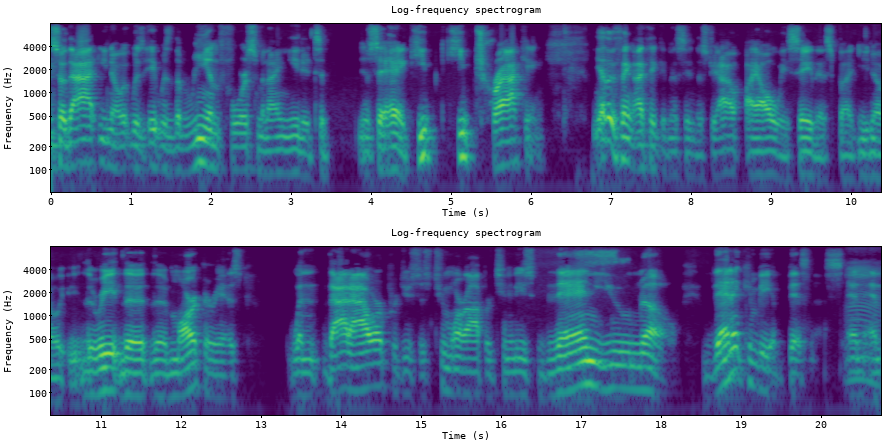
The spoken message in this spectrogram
So that, you know, it was it was the reinforcement I needed to you know, say, hey, keep keep tracking. The other thing I think in this industry, I, I always say this, but you know, the re, the the marker is when that hour produces two more opportunities, then you know, then it can be a business, and mm-hmm. and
